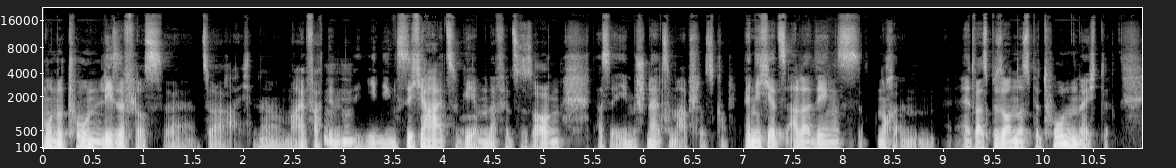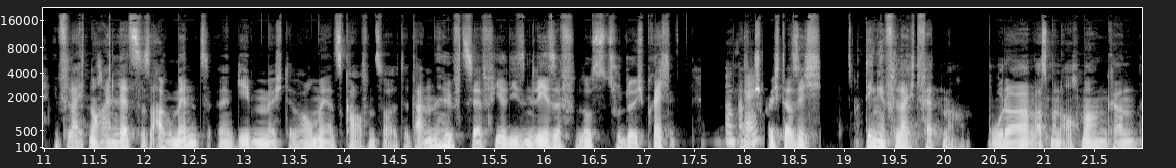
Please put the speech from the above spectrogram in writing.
monotonen Lesefluss äh, zu erreichen, ne? um einfach mhm. demjenigen Sicherheit zu geben und dafür zu sorgen, dass er eben schnell zum Abschluss kommt. Wenn ich jetzt allerdings noch ähm, etwas besonders betonen möchte, ihm vielleicht noch ein letztes Argument äh, geben möchte, warum er jetzt kaufen sollte, dann hilft sehr viel, diesen Lesefluss zu durchbrechen. Also okay. Also sprich, dass ich Dinge vielleicht fett machen. Oder was man auch machen kann,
